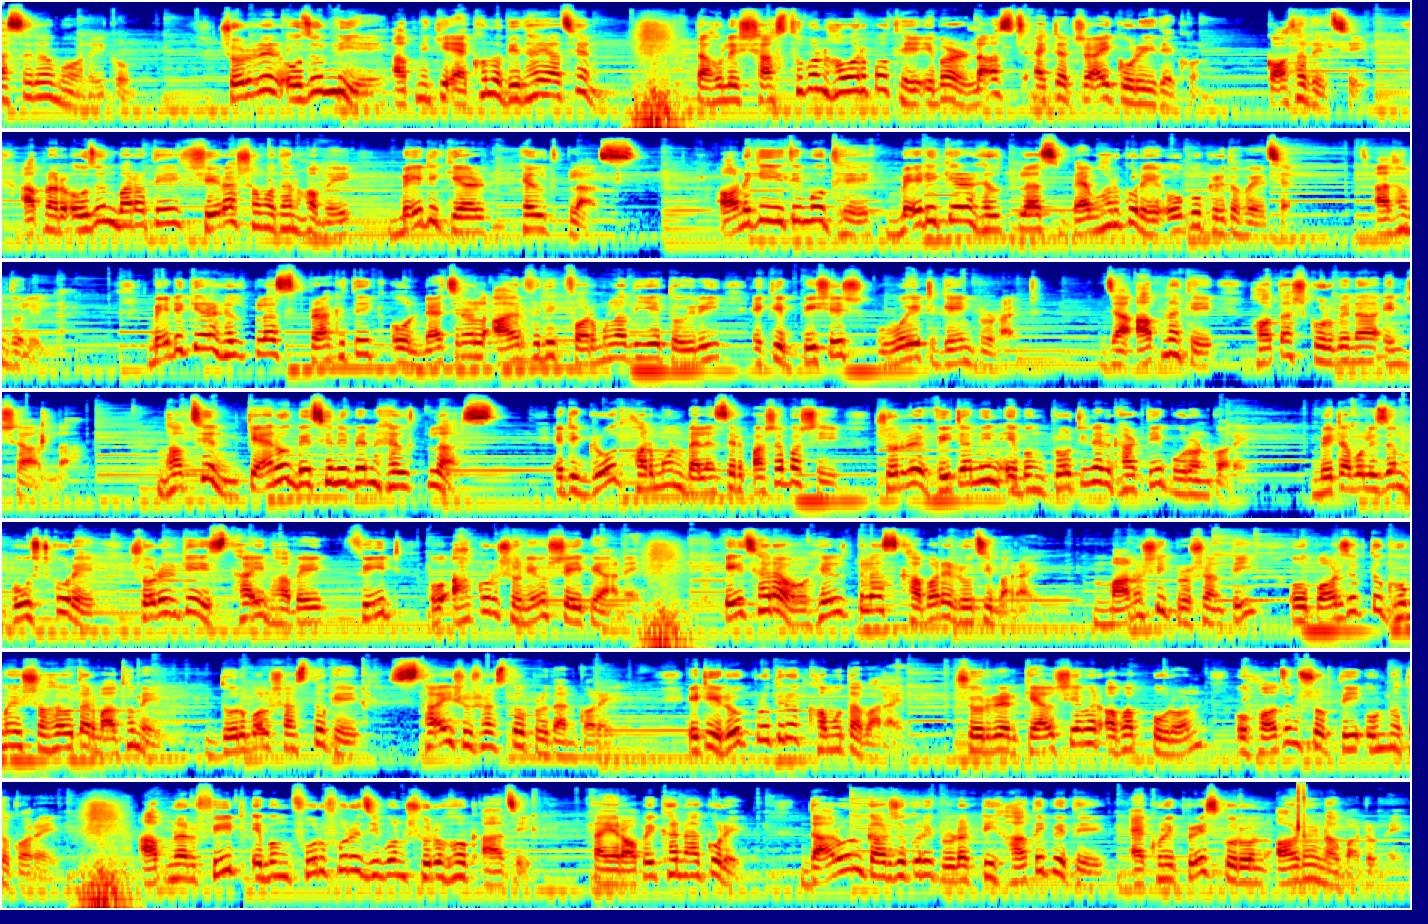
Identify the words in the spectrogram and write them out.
আসসালামু আলাইকুম। শরীরের ওজন নিয়ে আপনি কি এখনও দ্বিধায় আছেন? তাহলে স্বাস্থ্যবান হওয়ার পথে এবার লাস্ট একটা ট্রাই করেই দেখুন। কথা দিচ্ছি, আপনার ওজন বাড়াতে সেরা সমাধান হবে মেডিকেয়ার হেলথ প্লাস অনেকেই ইতিমধ্যে মেডিকেয়ার হেলথ প্লাস ব্যবহার করে উপকৃত হয়েছেন। আলহামদুলিল্লাহ। মেডিকেয়ার হেলথ প্লাস প্রাকৃতিক ও ন্যাচারাল আয়ুর্বেদিক ফর্মুলা দিয়ে তৈরি একটি বিশেষ ওয়েট গেইন প্রোডাক্ট যা আপনাকে হতাশ করবে না ইনশাআল্লাহ। ভাবছেন কেন বেছে নেবেন হেলথ প্লাস এটি গ্রোথ হরমোন ব্যালেন্সের পাশাপাশি শরীরে ভিটামিন এবং প্রোটিনের ঘাটতি পূরণ করে। মেটাবলিজম বুস্ট করে শরীরকে স্থায়ীভাবে ফিট ও আকর্ষণীয় শেপে আনে। এছাড়াও হেলথ প্লাস খাবারের রুচি বাড়ায়। মানসিক প্রশান্তি ও পর্যাপ্ত ঘুমের সহায়তার মাধ্যমে দুর্বল স্বাস্থ্যকে স্থায়ী সুস্বাস্থ্য প্রদান করে। এটি রোগ প্রতিরোধ ক্ষমতা বাড়ায়। শরীরের ক্যালসিয়ামের অভাব পূরণ ও হজম শক্তি উন্নত করে। আপনার ফিট এবং ফুরফুরে জীবন শুরু হোক আজই। তাই এর অপেক্ষা না করে দারুণ কার্যকরী প্রোডাক্টটি হাতে পেতে এখনই প্রেস করুন অর্ডার নাও বাটনে।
